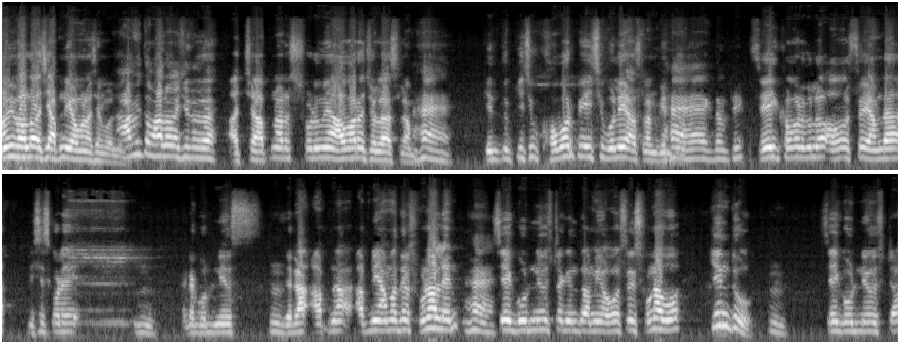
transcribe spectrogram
আমি ভালো আছি আপনি কেমন আছেন বলেন? আমি তো ভালো আছি দাদা। আচ্ছা আপনার শোরুমে আবারও চলে আসলাম। হ্যাঁ হ্যাঁ। কিন্তু কিছু খবর পেয়েছি বলেই আসলাম কিন্তু। হ্যাঁ হ্যাঁ একদম ঠিক। সেই খবরগুলো অবশ্যই আমরা বিশেষ করে একটা গুড নিউজ যেটা আপনা আপনি আমাদের শোনালেন হ্যাঁ। সেই গুড নিউজটা কিন্তু আমি অবশ্যই শোনাবো। কিন্তু সেই গুড নিউজটা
